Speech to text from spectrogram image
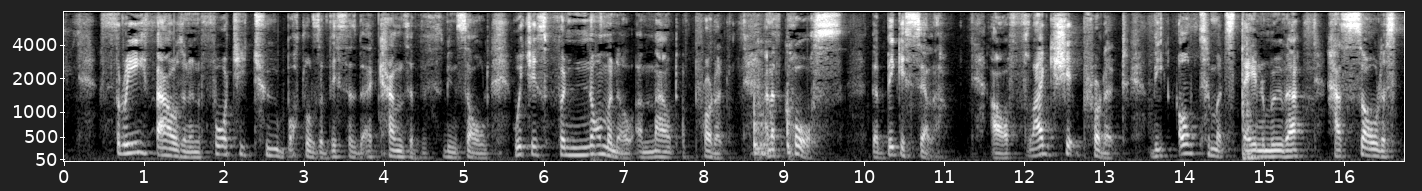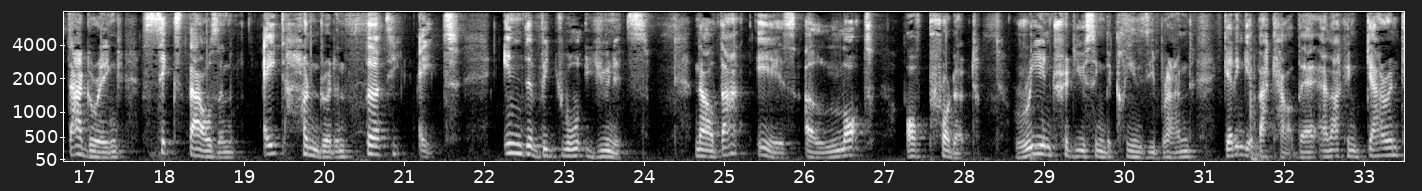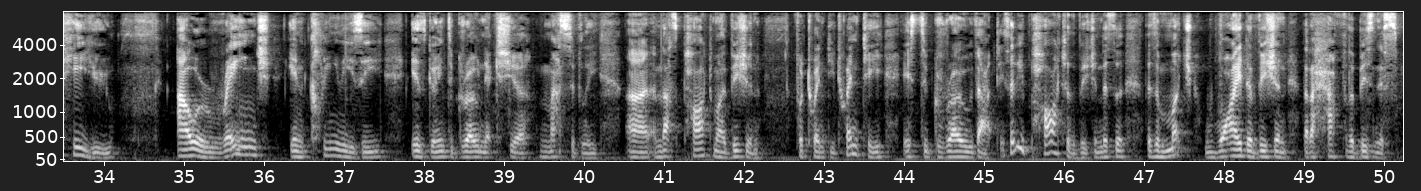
3,042 bottles of this, uh, cans of this has been sold, which is phenomenal amount of product. And of course, the biggest seller our flagship product, the Ultimate Stain Remover, has sold a staggering 6,838 individual units. Now, that is a lot of product reintroducing the Kleeneze brand, getting it back out there, and I can guarantee you our range in Kleeneze is going to grow next year massively. Uh, and that's part of my vision for 2020 is to grow that. It's only part of the vision. There's a there's a much wider vision that I have for the business.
